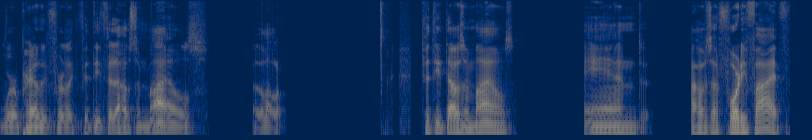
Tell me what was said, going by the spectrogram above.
were apparently for like fifty thousand miles. Fifty thousand miles, and I was at forty five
